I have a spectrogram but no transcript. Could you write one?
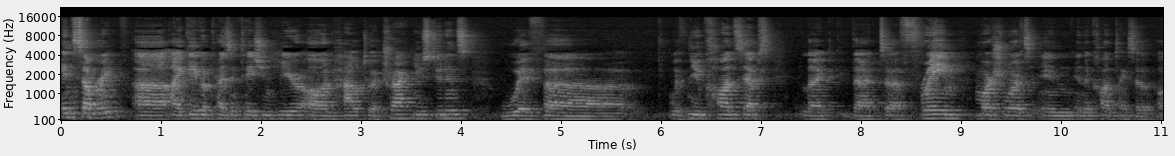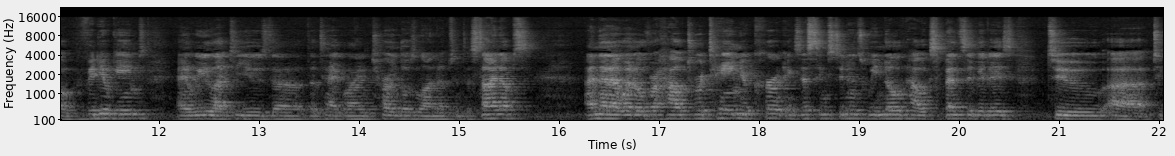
In summary, uh, I gave a presentation here on how to attract new students with, uh, with new concepts like that uh, frame martial arts in, in the context of, of video games and we like to use the, the tagline, turn those lineups into signups. And then I went over how to retain your current existing students. We know how expensive it is to, uh, to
